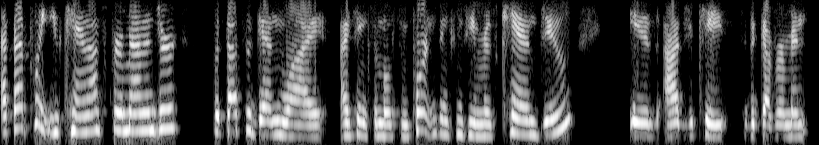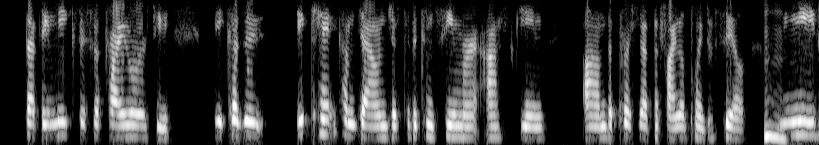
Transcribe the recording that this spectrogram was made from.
At that point, you can ask for a manager, but that's again why I think the most important thing consumers can do is advocate to the government that they make this a priority because it, it can't come down just to the consumer asking um, the person at the final point of sale. Mm-hmm. We need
